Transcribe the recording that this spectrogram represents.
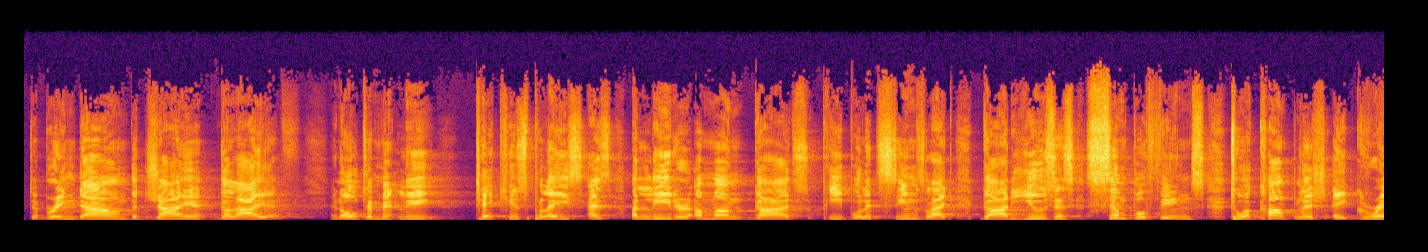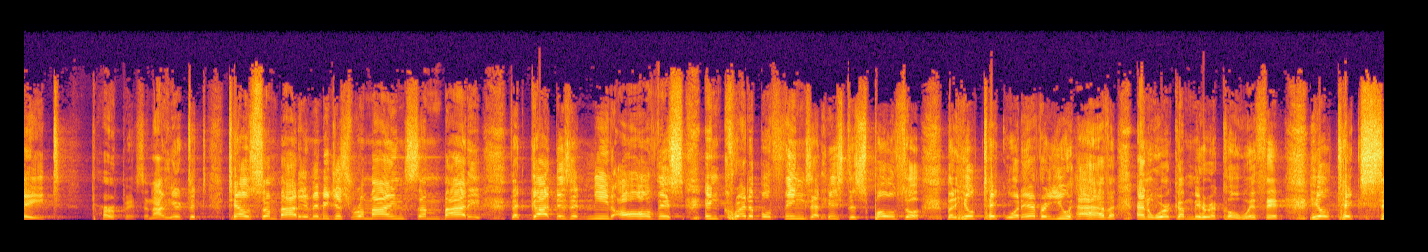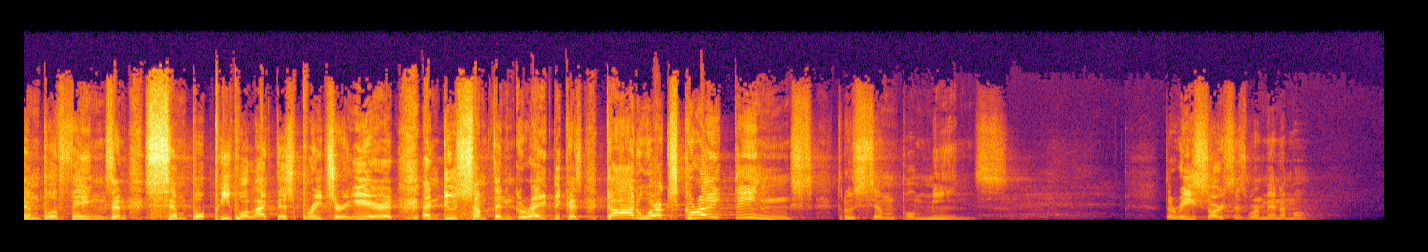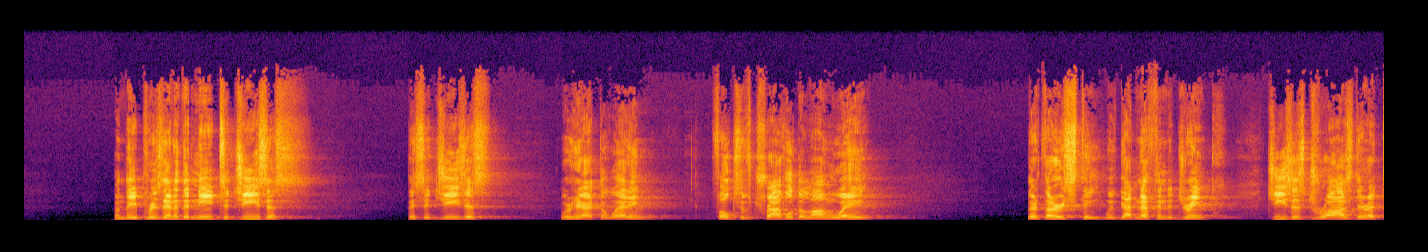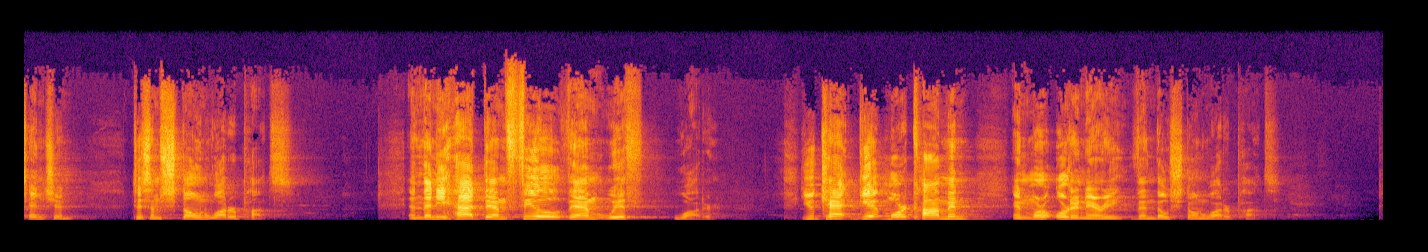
to bring down the giant Goliath and ultimately take his place as a leader among God's people. It seems like God uses simple things to accomplish a great purpose. And I'm here to tell somebody, or maybe just remind somebody, that God doesn't need all this incredible things at His disposal, but He'll take whatever you have and work a miracle with it. He'll take simple things and simple people like this preacher here and, and do something great because God works great things through simple means. The resources were minimal. When they presented the need to Jesus, they said, Jesus, we're here at the wedding. Folks have traveled a long way. They're thirsty. We've got nothing to drink. Jesus draws their attention to some stone water pots. And then he had them fill them with water. You can't get more common and more ordinary than those stone water pots.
